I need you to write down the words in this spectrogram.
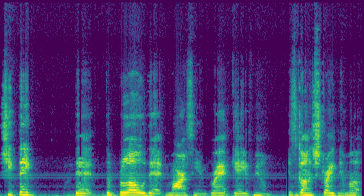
She think that the blow that Marcie and Brad gave him is to straighten him up.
